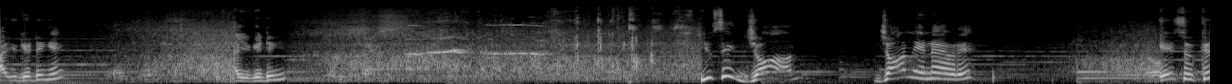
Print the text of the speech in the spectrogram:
are you getting it? Are you getting it? You see john John என்ன அவரு? இயேசுக்கு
